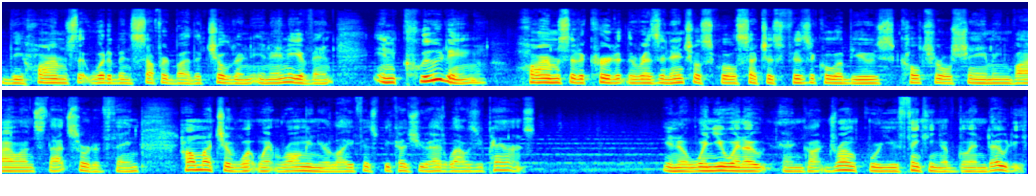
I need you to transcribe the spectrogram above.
the harms that would have been suffered by the children in any event, including harms that occurred at the residential school, such as physical abuse, cultural shaming, violence, that sort of thing. How much of what went wrong in your life is because you had lousy parents? You know, when you went out and got drunk, were you thinking of Glenn Doughty?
